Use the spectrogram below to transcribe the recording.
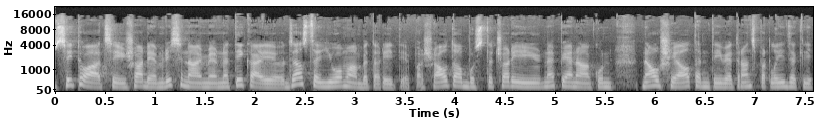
situāciju šādiem risinājumiem ne tikai dzelzceļa jomā, bet arī tie paši autobusi taču arī nepienāk un nav šie alternatīvie transporta līdzekļi.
